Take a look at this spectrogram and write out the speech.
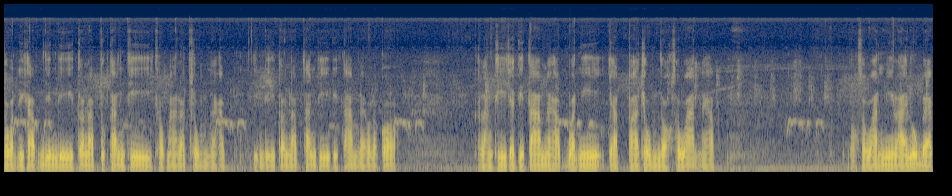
สวัสดีครับ ยินดีต้อนรับทุกท่านที่เข้ามารับชมนะครับ ยินดีต้อนรับท่านที่ติดตามแล้ว แล้วก็กำลังที่จะติดตามนะครับ วันนี้จะพาชมดอกสว่านนะครับ ดอกสว่านมีหลายรูปแบบ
